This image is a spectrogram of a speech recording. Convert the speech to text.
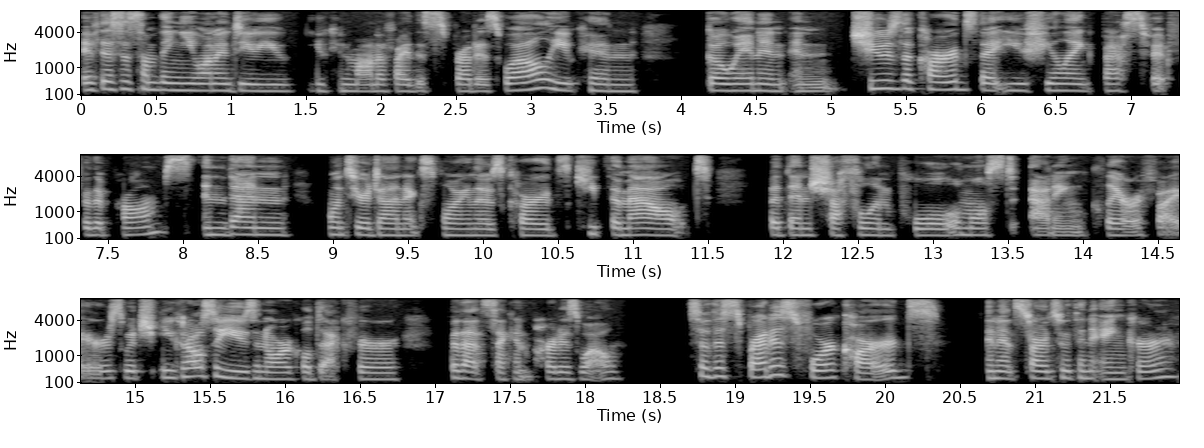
if this is something you want to do, you, you can modify the spread as well. You can go in and, and choose the cards that you feel like best fit for the prompts. And then once you're done exploring those cards, keep them out, but then shuffle and pull, almost adding clarifiers, which you could also use an Oracle deck for, for that second part as well. So the spread is four cards and it starts with an anchor.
